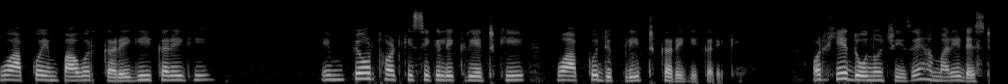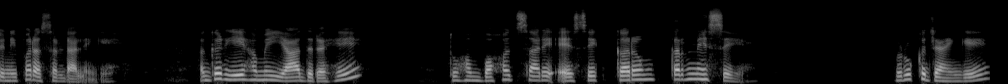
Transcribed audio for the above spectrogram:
वो आपको एम्पावर करेगी ही करेगी। इम्प्योर थॉट किसी के लिए क्रिएट की, वो आपको डिप्लीट करेगी करेगी। और ये दोनों चीज़ें हमारी डेस्टिनी पर असर डालेंगे। अगर ये हमें याद रहे तो हम बहुत सारे ऐसे कर्म करने से रुक जाएँगे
